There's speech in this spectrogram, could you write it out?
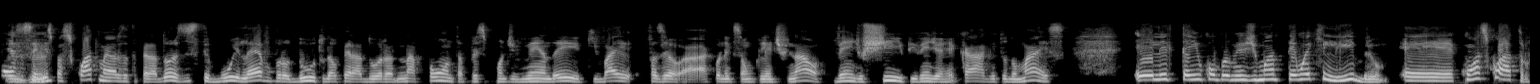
presta uhum. serviço para as quatro maiores operadoras, distribui, leva o produto da operadora na ponta para esse ponto de venda aí, que vai fazer a conexão com o cliente final, vende o chip, vende a recarga e tudo mais ele tem o compromisso de manter um equilíbrio é, com as quatro.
